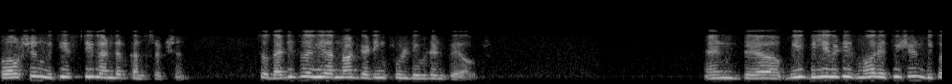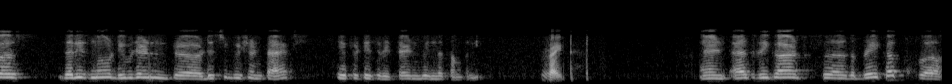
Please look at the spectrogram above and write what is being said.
portion which is still under construction. So that is why we are not getting full dividend payout. And uh, we believe it is more efficient because there is no dividend uh, distribution tax if it is retained in the company. Right. And as regards uh, the breakup, uh,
